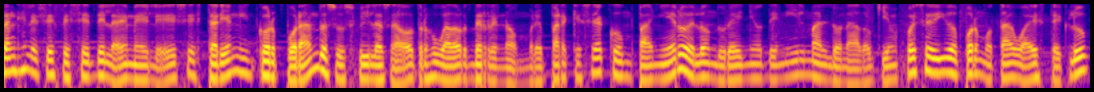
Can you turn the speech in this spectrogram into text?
Ángeles FC de la MLS estarían incorporando a sus filas a otro jugador de renombre para que sea compañero del hondureño Denil Maldonado, quien fue cedido por Motagua a este club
